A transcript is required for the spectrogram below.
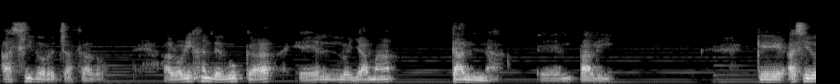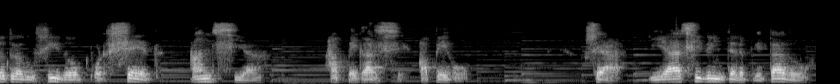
ha sido rechazado. Al origen de Dukkha él lo llama Tanna en Pali, que ha sido traducido por sed, ansia, apegarse, apego. O sea, y ha sido interpretado,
